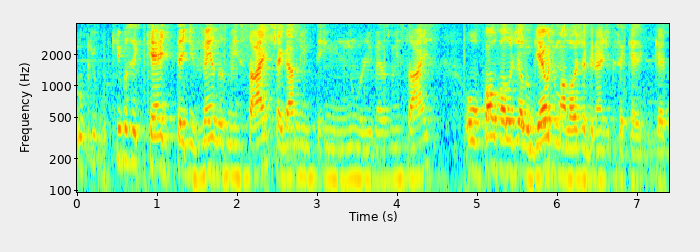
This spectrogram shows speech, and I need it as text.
o, que, o que você quer ter de vendas mensais, chegar no, em número de vendas mensais, ou qual o valor de aluguel de uma loja grande que você quer, quer,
